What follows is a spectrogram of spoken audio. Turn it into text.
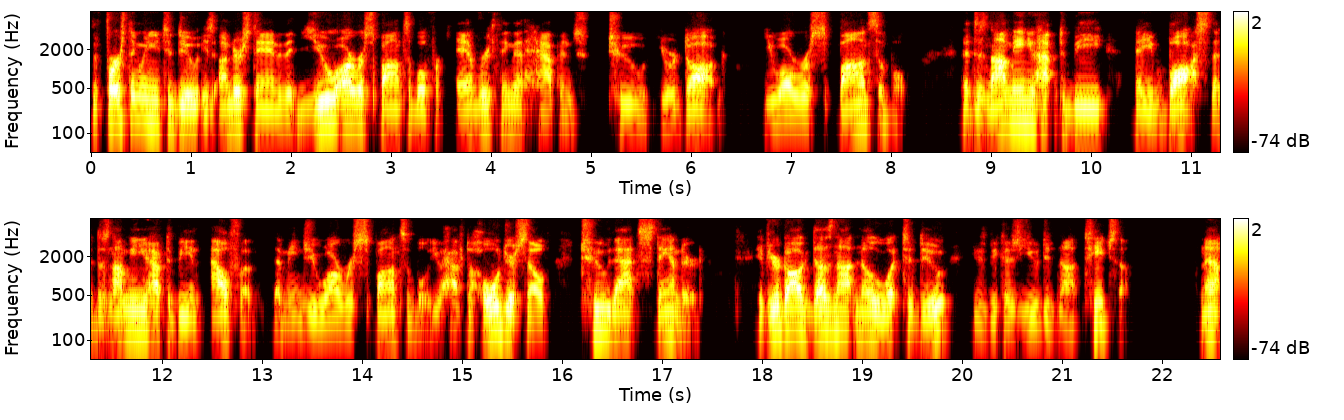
The first thing we need to do is understand that you are responsible for everything that happens to your dog. You are responsible. That does not mean you have to be a boss. That does not mean you have to be an alpha. That means you are responsible. You have to hold yourself to that standard. If your dog does not know what to do, it is because you did not teach them. Now,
